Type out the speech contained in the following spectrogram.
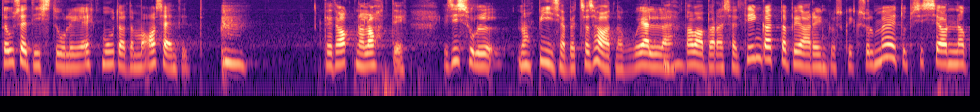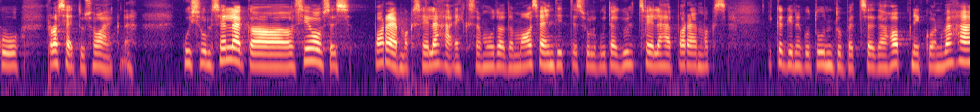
tõused istuli ehk muudad oma asendit, teed akna lahti ja siis sul noh, piisab, et sa saad nagu jälle -hmm. tavapäraselt hingata, pearinglus kõik sul möödub, siis see on nagu rasedusaegne. kui sul sellega seoses paremaks ei lähe, ehk sa muudad oma asendit ja sul kuidagi üldse ei lähe paremaks, ikkagi nagu tundub, et seda hapnikku on vähe,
